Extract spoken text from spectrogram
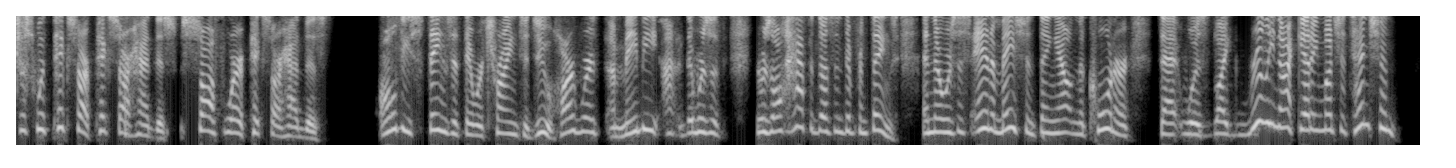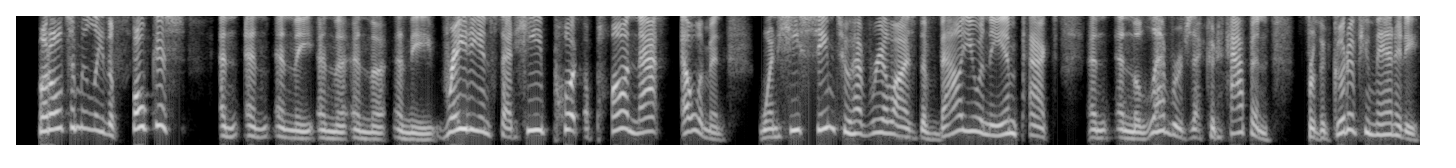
Just with Pixar, Pixar had this software, Pixar had this all these things that they were trying to do hardware uh, maybe uh, there was a there was all half a dozen different things and there was this animation thing out in the corner that was like really not getting much attention but ultimately the focus and and and the and the and the and the radiance that he put upon that element when he seemed to have realized the value and the impact and and the leverage that could happen for the good of humanity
